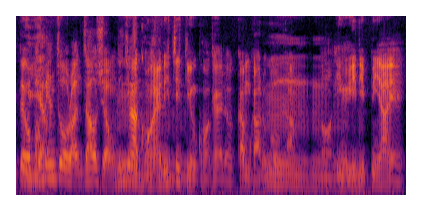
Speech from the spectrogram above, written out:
对我旁边坐阮昭雄，你今下看来，你这场看起来都感觉都无同哦，因为伊里边也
